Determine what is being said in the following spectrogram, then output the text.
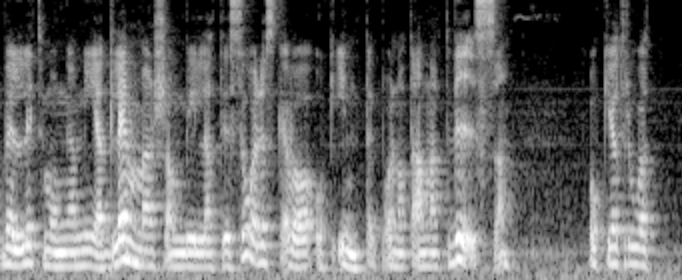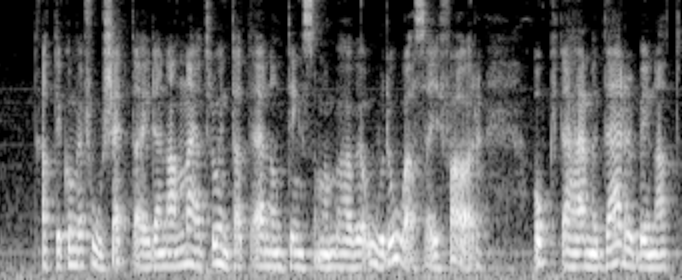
väldigt många medlemmar som vill att det är så det ska vara och inte på något annat vis. Och jag tror att, att det kommer fortsätta i den andan. Jag tror inte att det är någonting som man behöver oroa sig för. Och det här med derbyn, att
